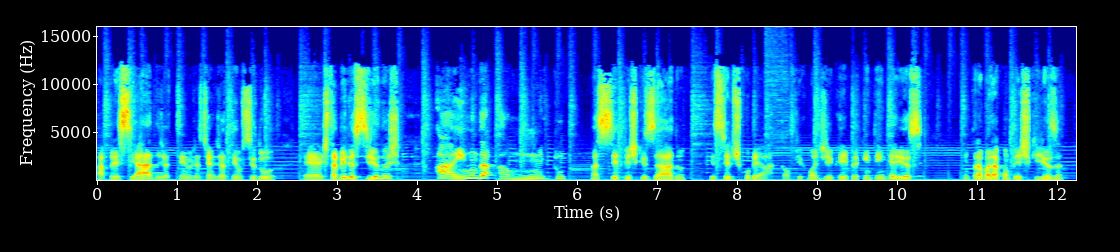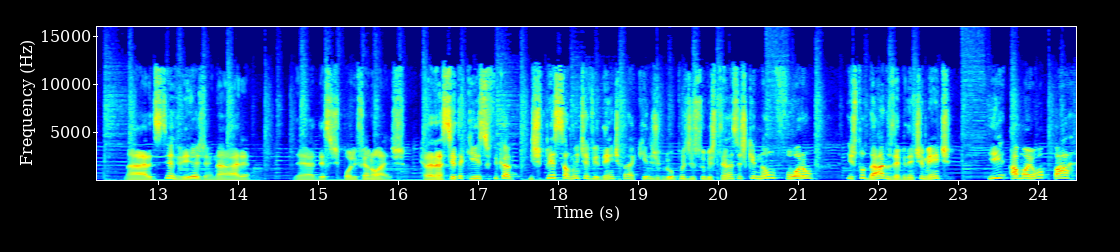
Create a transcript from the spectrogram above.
apreciadas, já tenham, já, já tenham sido é, estabelecidas, ainda há muito a ser pesquisado e ser descoberto. Então fica uma dica aí para quem tem interesse em trabalhar com pesquisa na área de cerveja e na área né, desses polifenóis. Ela cita que isso fica especialmente evidente para aqueles grupos de substâncias que não foram estudados, evidentemente, e a maior, par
